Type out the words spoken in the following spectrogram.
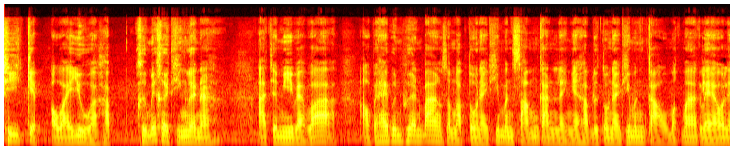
ที่เก็บเอาไว้อยู่อะครับ คือไม่เคยทิ้งเลยนะ อาจจะมีแบบว่าเอาไปให้เพื่อนๆบ้างสำหรับตัวไหนที่มันซ้ำกันอะไรเงี้ยครับ หรือตัวไหนที่มันเก่ามากๆแล้วอะไร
